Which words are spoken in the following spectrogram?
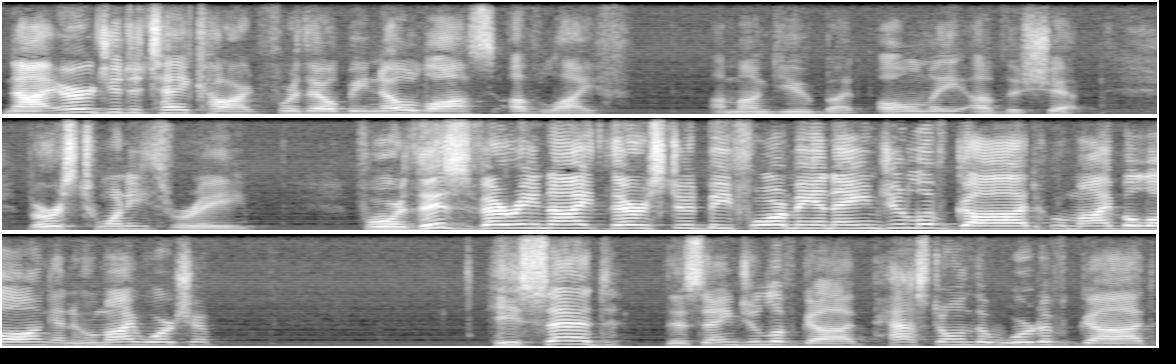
Now I urge you to take heart, for there will be no loss of life among you, but only of the ship. Verse 23 For this very night there stood before me an angel of God, whom I belong and whom I worship. He said, this angel of God passed on the word of God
